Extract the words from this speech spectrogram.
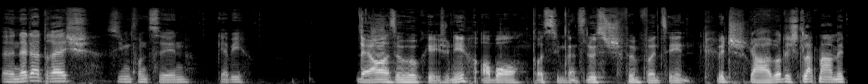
Äh, netter Trash, 7 von 10. Gabby. Ja, so hoch gehe ich nicht, aber trotzdem ganz lustig. 5 von 10. Mitch. Ja, würde ich glatt mal mit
